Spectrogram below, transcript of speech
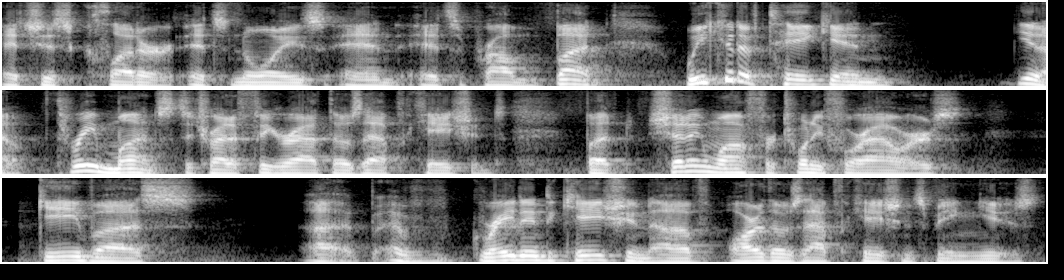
it's just clutter, it's noise, and it's a problem. But we could have taken, you know, three months to try to figure out those applications. But shutting them off for 24 hours gave us a, a great indication of are those applications being used.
